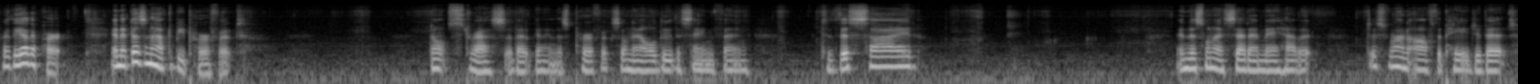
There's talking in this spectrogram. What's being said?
for the other part. And it doesn't have to be perfect. Don't stress about getting this perfect. So now we'll do the same thing to this side. And this one I said I may have it just run off the page a bit.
